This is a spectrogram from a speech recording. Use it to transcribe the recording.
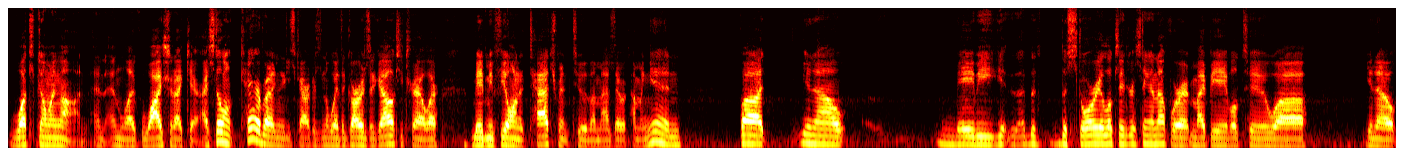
What's going on and, and like why should I care? I still don't care about any of these characters in the way the Guardians of the Galaxy trailer made me feel an attachment to them as they were coming in, but you know maybe the the story looks interesting enough where it might be able to uh, you know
